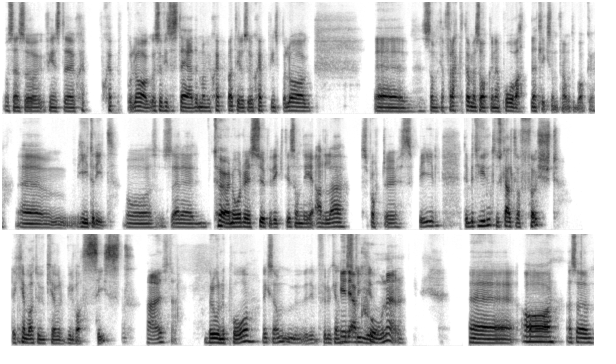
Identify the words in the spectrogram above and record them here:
Och sen så finns det skepp, skeppbolag och så finns det städer man vill skeppa till och så är det skeppningsbolag eh, som ska frakta de här sakerna på vattnet liksom fram och tillbaka. Eh, hit och dit. Och så är det turnorder är superviktigt som det är alla sporter, spel. Det betyder inte att du ska alltid vara först. Det kan vara att du vill vara sist. Ja, just det. Beroende på, liksom. För du kan Är det styra- aktioner? Eh, ja, alltså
